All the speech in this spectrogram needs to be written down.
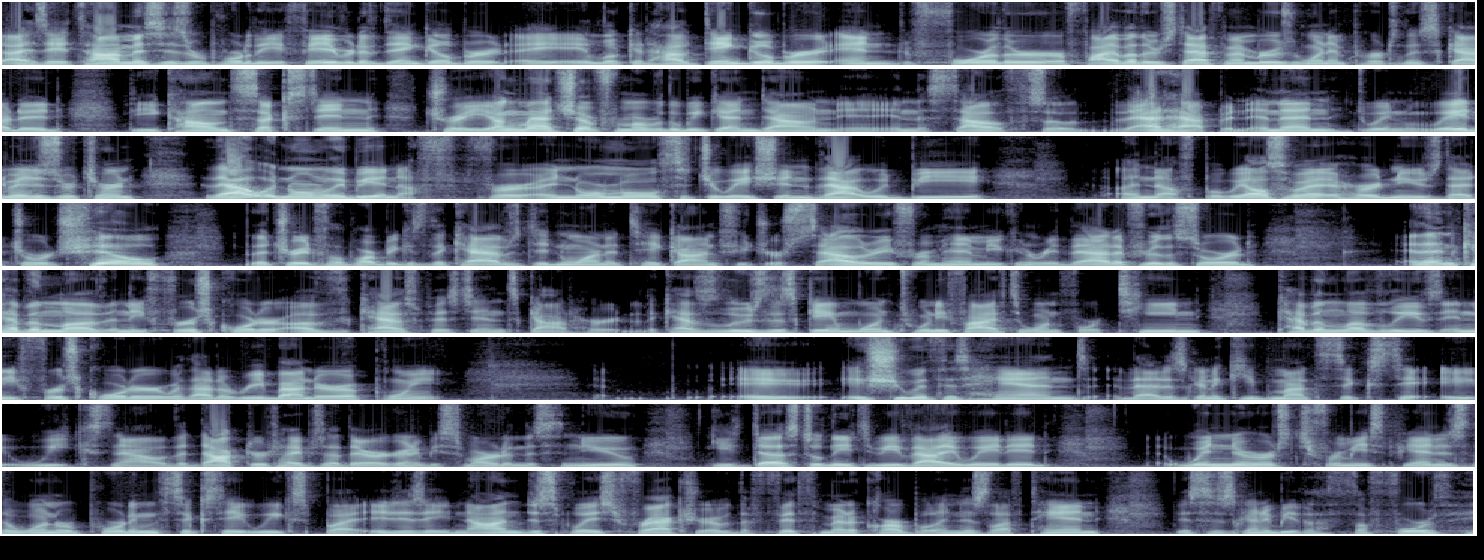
Isaiah Thomas is reportedly a favorite of Dan Gilbert. A, a, look at how Dan Gilbert and four other or five other staff members went and personally scouted the Collin Sexton Trae Young matchup from over the weekend down in, in, the South. So that happened. And then Dwyane Wade made his return. That would normally be enough for a normal situation. That would be enough. But we also heard news that George Hill, the trade fell apart because the Cavs didn't want to take on future salary from him. You can read that if you're the sword. And then Kevin Love in the first quarter of Cavs Pistons got hurt. The Cavs lose this game 125 to 114. Kevin Love leaves in the first quarter without a rebound or a point. A issue with his hand that is going to keep him out six to eight weeks. Now the doctor types out there are going to be smarter than this than you. He does still need to be evaluated. Windhorst from ESPN is the one reporting the six to eight weeks, but it is a non displaced fracture of the fifth metacarpal in his left hand. This is going to be the, the fourth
